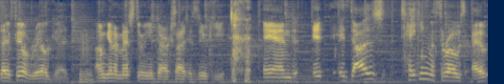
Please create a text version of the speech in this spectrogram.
They feel real good. Mm-hmm. I'm gonna miss doing a Dark Side Hazuki, and it it does taking the throws out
